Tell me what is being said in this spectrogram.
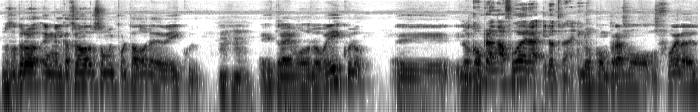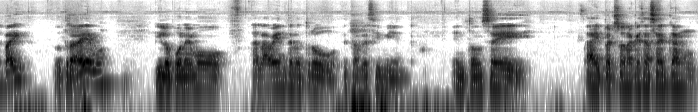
nosotros, en el caso de nosotros, somos importadores de vehículos. Eh, traemos los vehículos. Eh, lo, compran afuera y lo traen. Lo compramos fuera del país, lo traemos y lo ponemos a la venta en nuestro establecimiento. Entonces, hay personas que se acercan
